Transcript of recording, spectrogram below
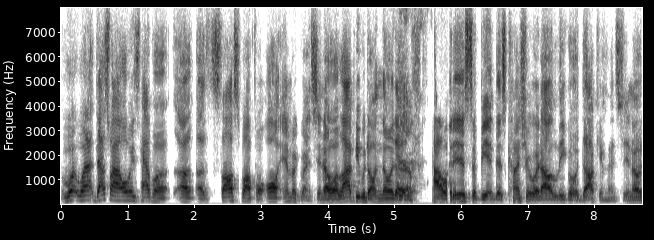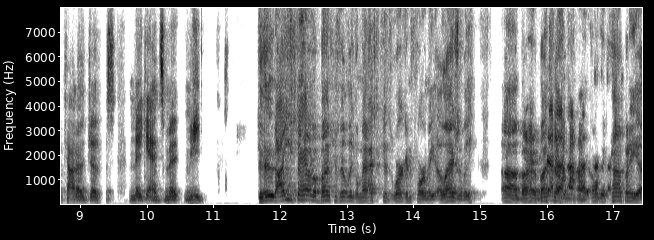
when, when- that's why I always have a, a, a soft spot for all immigrants. You know, a lot of people don't know that Yeah. how it is to be in this country without legal documents. You know, trying to just make ends meet. meet. Dude, I used to have a bunch of illegal Mexicans working for me, allegedly. Uh, but I had a bunch of them. I owned a company uh,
